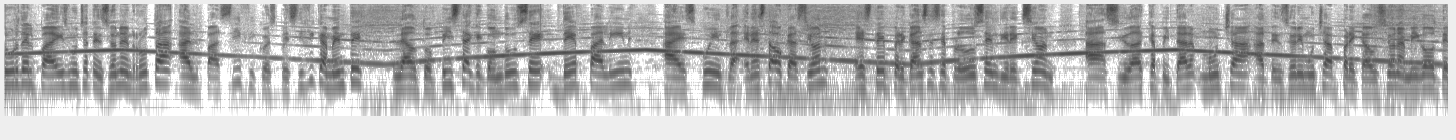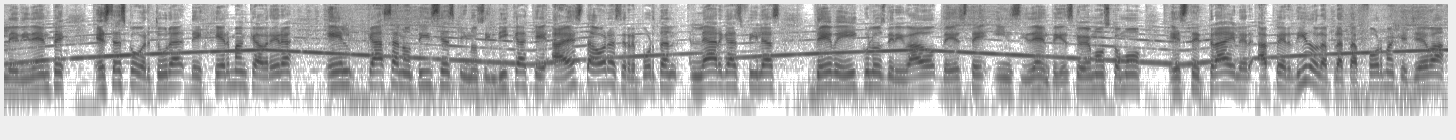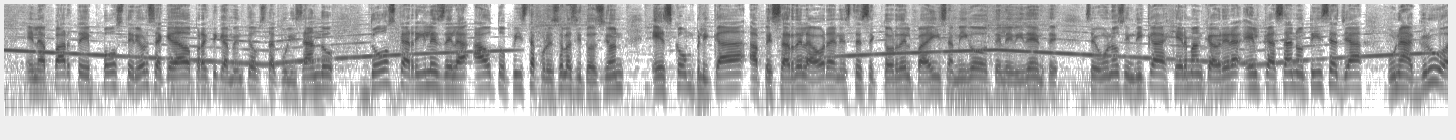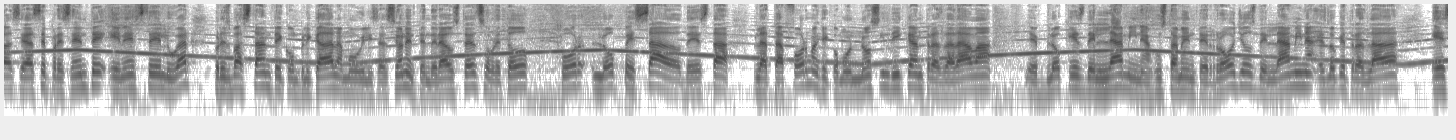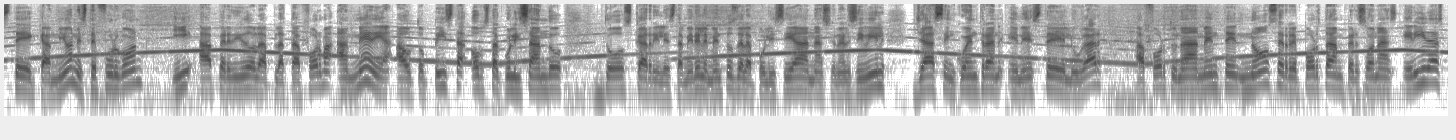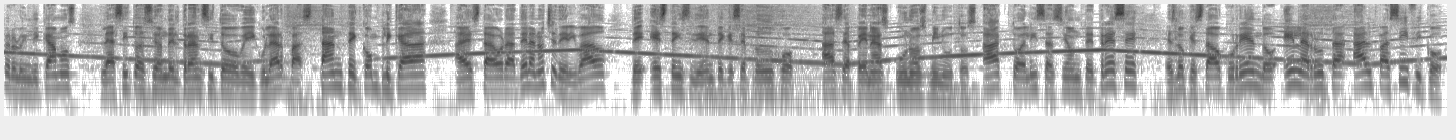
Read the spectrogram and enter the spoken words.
sur del país, mucha atención en ruta al Pacífico, específicamente la autopista que conduce de Palín a Escuintla. En esta ocasión, este percance se produce en dirección a Ciudad Capital. Mucha atención y mucha precaución, amigo televidente. Esta es cobertura de Germán Cabrera, el Casa Noticias, quien nos indica que a esta hora se reportan largas filas de vehículos derivados de este incidente. Y es que vemos cómo este tráiler ha perdido la plataforma que lleva en la parte posterior, se ha quedado prácticamente obstaculizando dos carriles de la autopista, por eso la situación es complicada a pesar de la hora en este sector del país, amigo televidente. Según nos indica Germán Cabrera, el Casa Noticias, ya una grúa se hace presente en este lugar, pero es bastante complicada la movilización, entenderá usted, sobre todo por lo pesado de esta plataforma que como nos indican trasladaba eh, bloques de lámina, justamente rollos de lámina es lo que traslada este camión, este furgón y ha perdido la plataforma a media autopista obstaculizando dos carriles. También elementos de la Policía Nacional Civil ya se encuentran en este lugar. Afortunadamente no se reportan personas heridas, pero lo indicamos, la situación del tránsito vehicular bastante complicada a esta hora de la noche derivado de este incidente que se produjo hace apenas unos minutos. Actualización T13 es lo que está ocurriendo en la ruta al Pacífico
